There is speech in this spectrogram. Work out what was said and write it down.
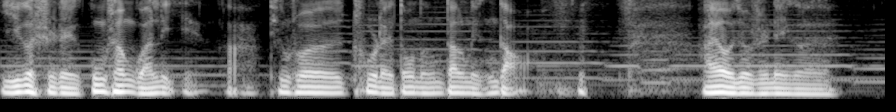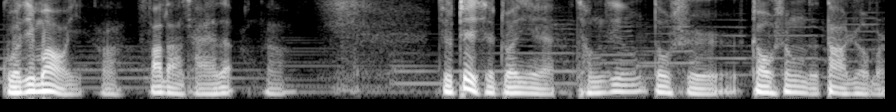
一个是这个工商管理啊，听说出来都能当领导，还有就是那个国际贸易啊，发大财的啊，就这些专业曾经都是招生的大热门，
